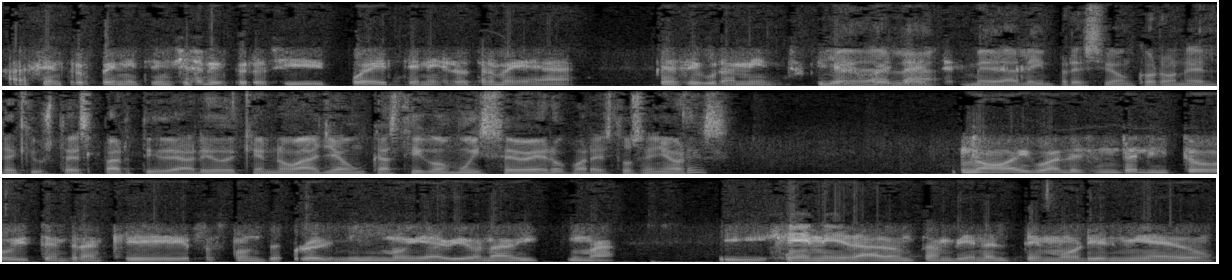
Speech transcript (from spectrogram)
al centro penitenciario, pero sí puede tener otra medida de aseguramiento. me, da la, me da la impresión, coronel, de que usted es partidario de que no haya un castigo muy severo para estos señores. No, igual es un delito y tendrán que responder por el mismo y había una víctima y generaron también el temor y el miedo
